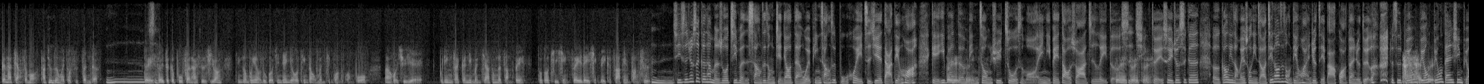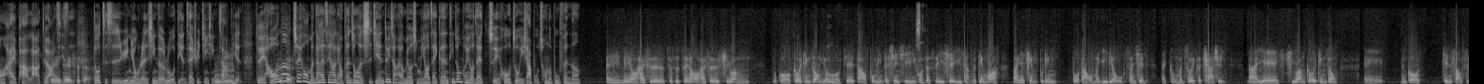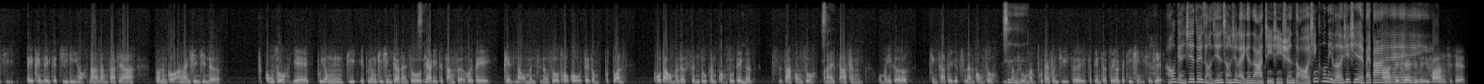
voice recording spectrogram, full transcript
跟他讲什么，他就认为都是真的，嗯，对，所以这个部分还是希望。听众朋友，如果今天有听到我们金广的广播，那回去也不吝再跟你们家中的长辈。多多提醒这一类型的一个诈骗方式。嗯，其实就是跟他们说，基本上这种减掉单位平常是不会直接打电话 给一般的民众去做什么，哎，你被盗刷之类的事情。对，对，对，对，所以就是跟呃高龄长辈说，你只要接到这种电话，你就直接把它挂断就对了，就是不用 不用不用担心，不用害怕啦，对吧？对对，其实都只是运用人性的弱点再去进行诈骗。嗯、对，好，那最后我们大概剩下两分钟的时间，队长还有没有什么要再跟听众朋友在最后做一下补充的部分？分呢？哎，没有，还是就是最后还是希望，如果各位听众有接到不明的讯息、嗯、或者是一些异常的电话，那也请不吝拨打我们一六五专线来跟我们做一个洽询。那也希望各位听众，哎，能够减少自己被骗的一个几率哈。那让大家都能够安安心心的工作，也不用提也不用提心吊胆说家里的长者会被。骗，那我们只能说透过这种不断扩大我们的深度跟广度的一个试诈工作，来达成我们一个警察的一个治安工作。以上是我们布袋分局这这边的最后一个提醒，谢谢。好，感谢队长今天上线来跟大家进行宣导哦，辛苦你了，谢谢，拜拜。好，谢谢，谢谢玉芳，谢谢。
